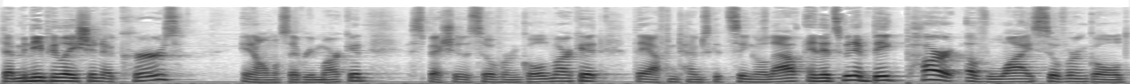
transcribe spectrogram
That manipulation occurs in almost every market, especially the silver and gold market. They oftentimes get singled out. And it's been a big part of why silver and gold,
